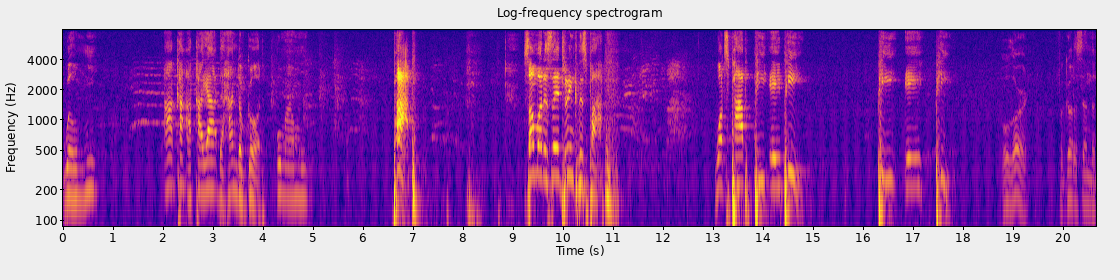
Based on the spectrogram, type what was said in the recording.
will move. Aka akaya, the hand of God. Umamu. Pop. Somebody say, drink this pop. What's pop? P A P. P A P. Oh Lord, forgot to send the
